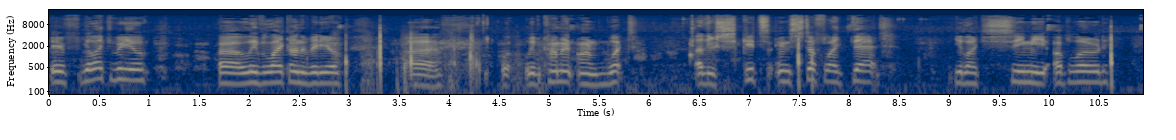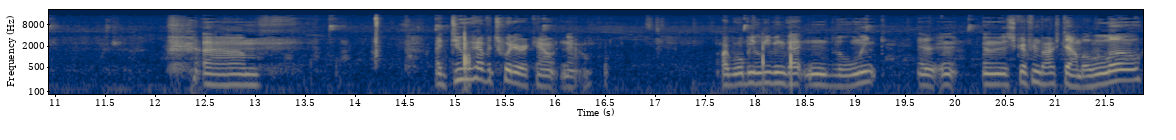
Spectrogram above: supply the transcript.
if you like the video, uh, leave a like on the video. Uh, leave a comment on what other skits and stuff like that you'd like to see me upload. Um, I do have a Twitter account now. I will be leaving that in the link er, in the description box down below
